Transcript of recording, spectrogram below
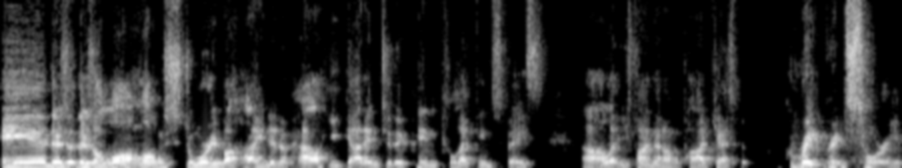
And there's a, there's a long, long story behind it of how he got into the pin collecting space. Uh, I'll let you find that on a podcast, but great, great story.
